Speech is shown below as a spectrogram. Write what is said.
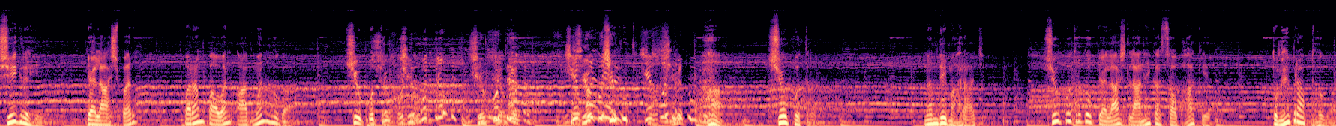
शीघ्र ही कैलाश पर परम पावन आगमन होगा। शिवपुत्र। शिवपुत्र? शिवपुत्र। शिवपुत्र। हाँ शिवपुत्र। नंदी महाराज शिवपुत्र को कैलाश लाने का सौभाग्य तुम्हें प्राप्त होगा।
